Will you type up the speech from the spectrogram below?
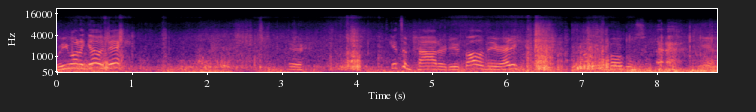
Where you want to go, Nick? Here. Get some powder, dude. Follow me, ready? Vogels. yeah.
